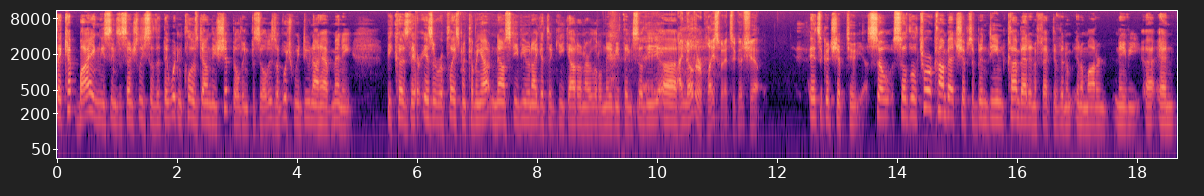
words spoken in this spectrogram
They kept buying these things essentially so that they wouldn't close down these shipbuilding facilities, of which we do not have many because there is a replacement coming out. And now, Steve, you and I get to geek out on our little Navy thing. So the uh, I know the replacement. It's a good ship. it's a good ship too. Yes. So so the littoral combat ships have been deemed combat ineffective in a, in a modern Navy, uh, and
